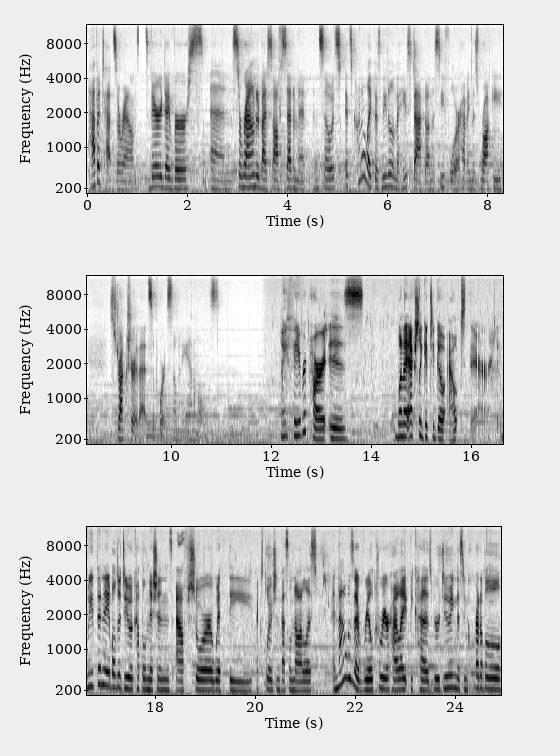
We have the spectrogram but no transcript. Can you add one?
habitats around. It's very diverse and surrounded by soft sediment. And so it's, it's kind of like this needle in the haystack on the seafloor, having this rocky structure that supports so many animals. My favorite part is when I actually get to go out there. We've been able to do a couple missions offshore with the exploration vessel Nautilus, and that was a real career highlight because we were doing this incredible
